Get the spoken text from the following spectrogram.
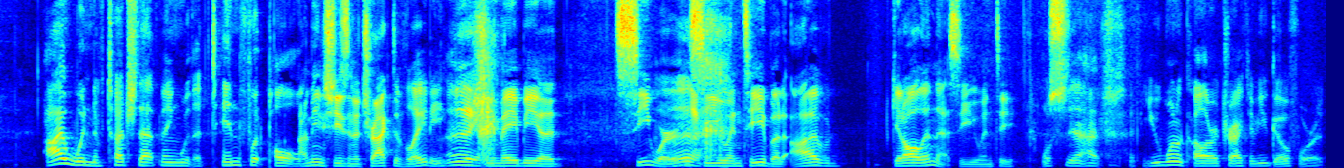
I wouldn't have touched that thing with a ten foot pole. I mean, she's an attractive lady. Ugh. She may be a c word, a c u n t, but I would get all in that c u n t. well, if you want to call her attractive, you go for it.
